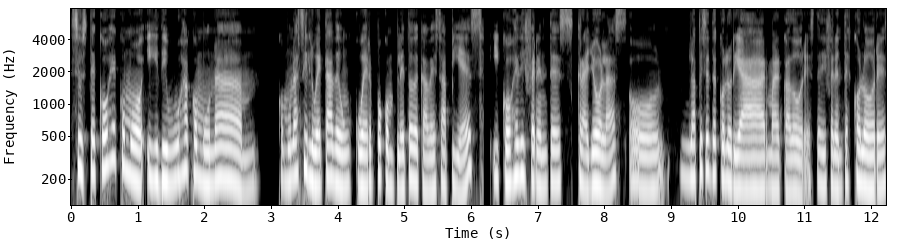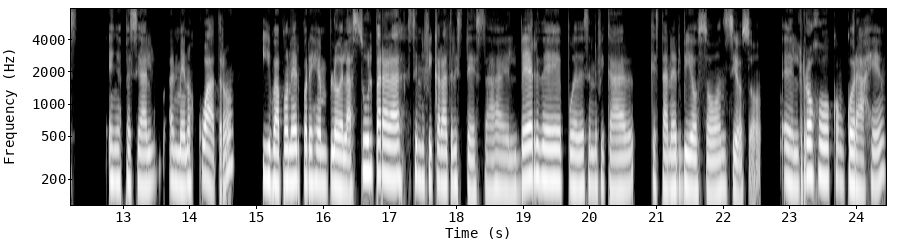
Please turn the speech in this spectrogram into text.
si usted coge como y dibuja como una como una silueta de un cuerpo completo de cabeza a pies y coge diferentes crayolas o lápices de colorear, marcadores de diferentes colores en especial al menos cuatro, y va a poner, por ejemplo, el azul para significar la tristeza, el verde puede significar que está nervioso ansioso, el rojo con coraje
